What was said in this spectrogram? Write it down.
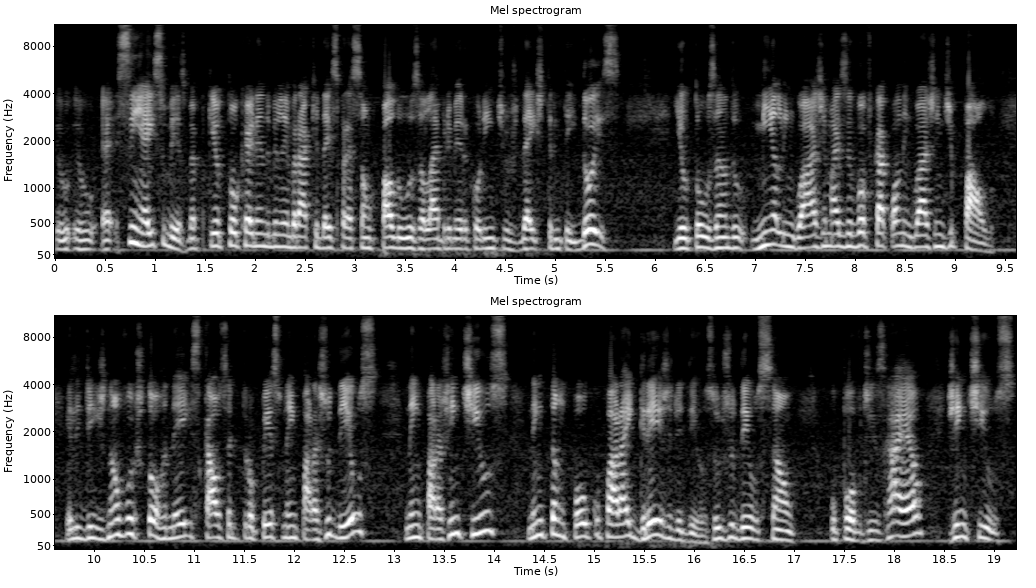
eu, eu é, sim, é isso mesmo, é porque eu estou querendo me lembrar aqui da expressão que Paulo usa lá em 1 Coríntios 10, 32, e eu estou usando minha linguagem, mas eu vou ficar com a linguagem de Paulo. Ele diz: Não vos torneis causa de tropeço nem para judeus, nem para gentios, nem tampouco para a igreja de Deus. Os judeus são o povo de Israel, gentios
